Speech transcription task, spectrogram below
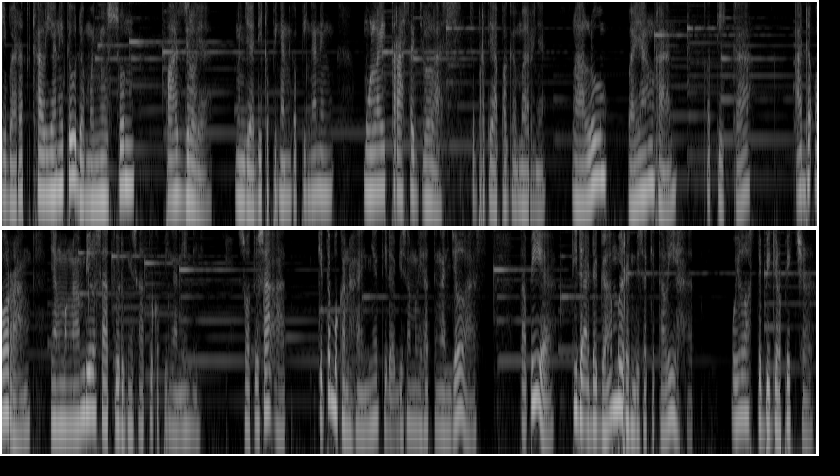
Ibarat kalian itu udah menyusun puzzle ya, menjadi kepingan-kepingan yang mulai terasa jelas seperti apa gambarnya. Lalu bayangkan ketika ada orang yang mengambil satu demi satu kepingan ini. Suatu saat, kita bukan hanya tidak bisa melihat dengan jelas, tapi ya tidak ada gambar yang bisa kita lihat. We lost the bigger picture.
